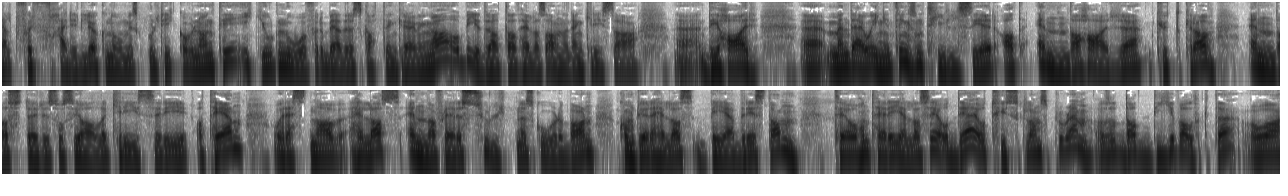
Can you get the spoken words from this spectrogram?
helt forferdelig økonomisk politikk over lang tid. Ikke gjort noe for å bedre skatteinnkrevinga og bidratt til at Hellas avner den krisa de har. Men det er jo ingenting som tilsier at enda hardere kuttkrav enda større sosiale kriser i Aten og resten av Hellas. Enda flere sultne skolebarn kommer til å gjøre Hellas bedre i stand til å håndtere gjelda si. Og det er jo Tysklands problem. Altså, da de valgte å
